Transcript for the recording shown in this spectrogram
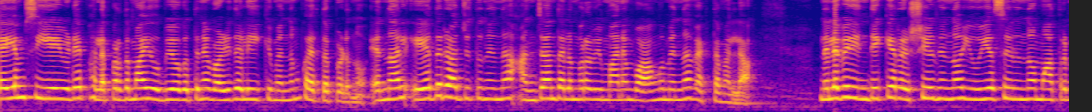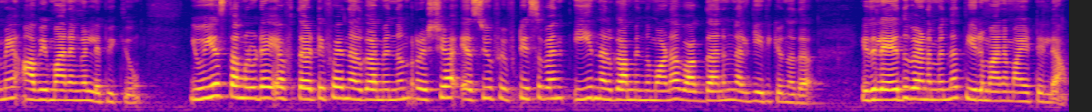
എ എം സി എയുടെ ഫലപ്രദമായ ഉപയോഗത്തിന് വഴിതെളിയിക്കുമെന്നും കരുതപ്പെടുന്നു. എന്നാൽ ഏത് രാജ്യത്തു നിന്ന് അഞ്ചാം തലമുറ വിമാനം വാങ്ങുമെന്ന് വ്യക്തമല്ല. നിലവിൽ ഇന്ത്യയ്ക്ക് റഷ്യയിൽ നിന്നോ യു എസിൽ നിന്നോ മാത്രമേ ആ വിമാനങ്ങൾ ലഭിക്കൂ. യു എസ് തങ്ങളുടെ എഫ് തേർട്ടി ഫൈവ് നൽകാമെന്നും Russia S U fifty seven E നൽകാമെന്നുമാണ് വാഗ്ദാനം നൽകിയിരിക്കുന്നത്. ഇതിലേതു വേണമെന്ന് തീരുമാനമായിട്ടില്ല.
